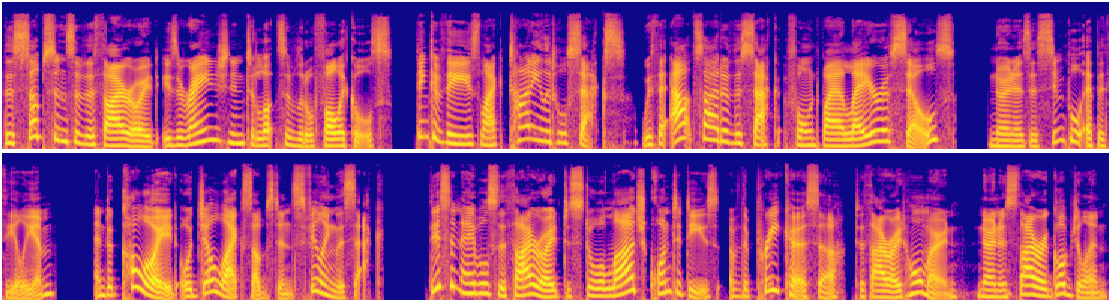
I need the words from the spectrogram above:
The substance of the thyroid is arranged into lots of little follicles, Think of these like tiny little sacs, with the outside of the sac formed by a layer of cells, known as a simple epithelium, and a colloid or gel like substance filling the sac. This enables the thyroid to store large quantities of the precursor to thyroid hormone, known as thyroglobulin,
